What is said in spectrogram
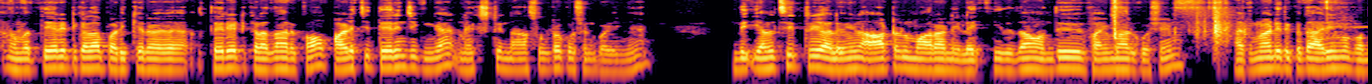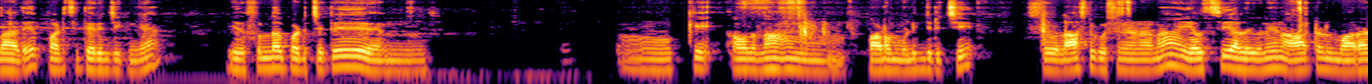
நம்ம தியரட்டிக்கலாக படிக்கிற தியரட்டிக்கலாக தான் இருக்கும். படித்து தெரிஞ்சுக்கங்க. நெக்ஸ்ட்டு நான் சொல்கிற கொஷின் படிங்க. இது எல்சிட்ரி அளவின் ஆற்றல் மாறா நிலை. இதுதான் வந்து ஃபைவ் மார்க் கொஷின் அதுக்கு முன்னாடி இருக்கிறது அறிமுகம் தான் அது. படித்து தெரிஞ்சுக்கங்க. இது ஃபுல்லாக படிச்சுட்டு ஓகே. அவ்வளோதான் பாடம் முடிஞ்சிருச்சு. ஸோ லாஸ்ட் கொஷின் என்னென்னா எல்சி அளவின் ஆற்றல் மாறா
